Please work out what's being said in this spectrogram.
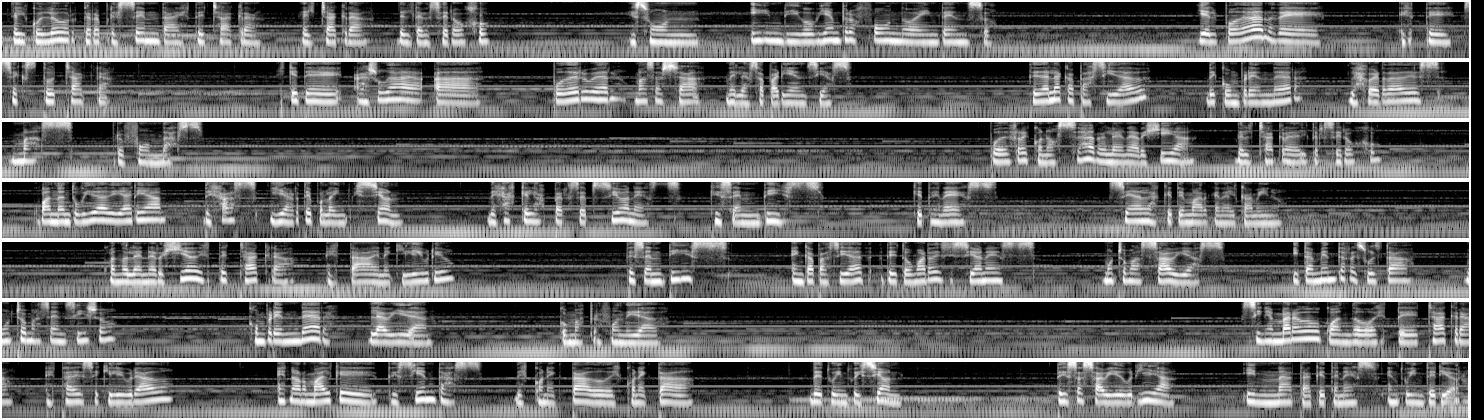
El color que representa este chakra, el chakra del tercer ojo, es un índigo bien profundo e intenso. Y el poder de este sexto chakra que te ayuda a poder ver más allá de las apariencias. Te da la capacidad de comprender las verdades más profundas. Puedes reconocer la energía del chakra del tercer ojo cuando en tu vida diaria dejas guiarte por la intuición, dejas que las percepciones que sentís, que tenés, sean las que te marquen el camino. Cuando la energía de este chakra está en equilibrio, te sentís en capacidad de tomar decisiones mucho más sabias y también te resulta mucho más sencillo comprender la vida con más profundidad. Sin embargo, cuando este chakra está desequilibrado, es normal que te sientas desconectado, desconectada de tu intuición, de esa sabiduría innata que tenés en tu interior.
